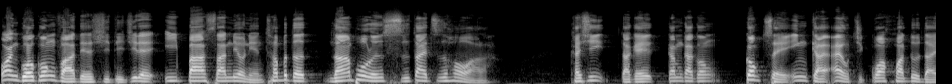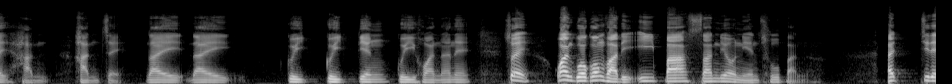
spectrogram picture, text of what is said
万国公法的是伫即个一八三六年，差不多拿破仑时代之后啊，开始大家感觉讲国际应该要有一寡法律来限限制，来来规规定规范安尼。所以《万国公法》伫一八三六年出版了。啊，即个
